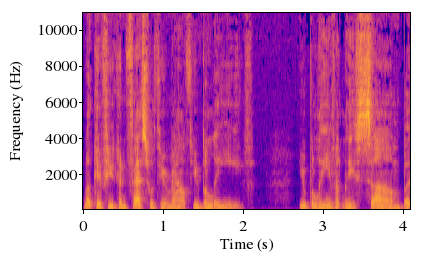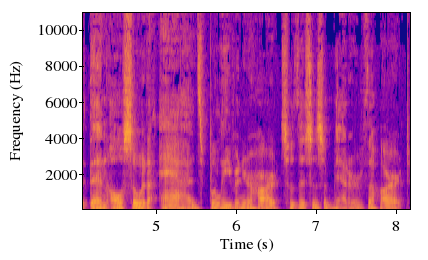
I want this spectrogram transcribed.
Look, if you confess with your mouth, you believe you believe at least some, but then also it adds believe in your heart. So this is a matter of the heart.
